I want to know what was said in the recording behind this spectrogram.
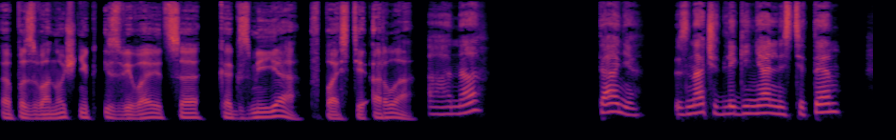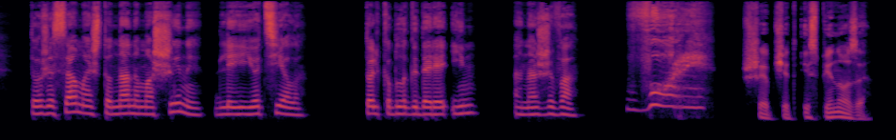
а позвоночник извивается, как змея в пасти орла. А она? Таня, значит, для гениальности Тем то же самое, что наномашины для ее тела. Только благодаря им она жива. «Воры!» — шепчет Эспиноза.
